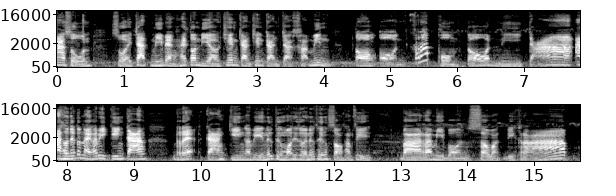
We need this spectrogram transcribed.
450 สวยจัดมีแบ่งให้ต้นเดียว เช่นกันเช่นกันจากขมิ้นตองอ่อนครับผมต้นนี้จ้าอะสนใจต้นไหนครับพี่กิงกลาง และกลางกิงครับพี่ นึกถึงมอสสวยนึกถึง 2 3 4 บารมีบอลสวัสดีครับ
